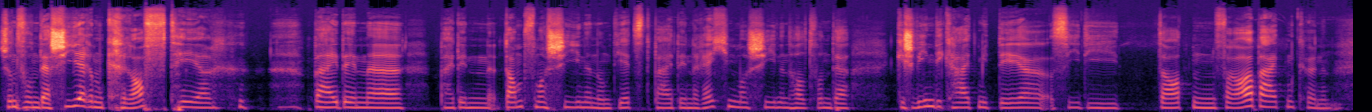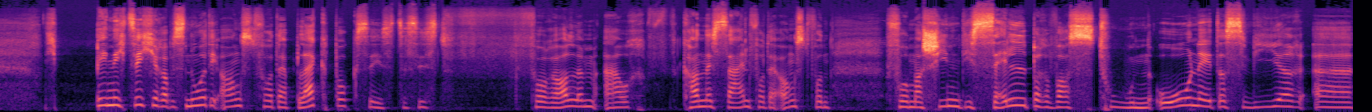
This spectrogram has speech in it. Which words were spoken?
schon von der schieren Kraft her bei den, äh, bei den Dampfmaschinen und jetzt bei den Rechenmaschinen halt von der Geschwindigkeit, mit der sie die Daten verarbeiten können. Ich bin nicht sicher, ob es nur die Angst vor der Blackbox ist. Das ist vor allem auch, kann es sein, vor der Angst von, vor Maschinen, die selber was tun, ohne dass wir äh, äh,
